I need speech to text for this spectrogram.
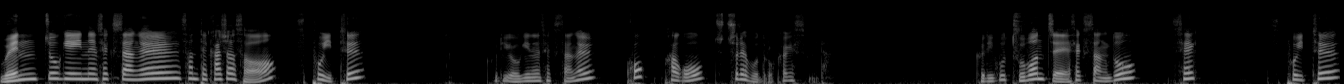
왼쪽에 있는 색상을 선택하셔서 스포이트 그리고 여기 있는 색상을 콕 하고 추출해 보도록 하겠습니다. 그리고 두 번째 색상도 색 스포이트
